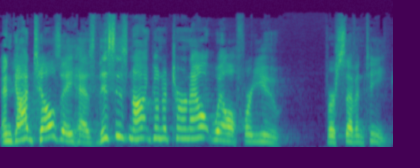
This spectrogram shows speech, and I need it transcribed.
And God tells Ahaz, This is not going to turn out well for you. Verse 17.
